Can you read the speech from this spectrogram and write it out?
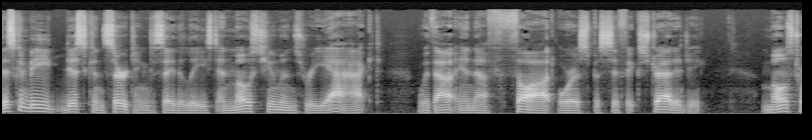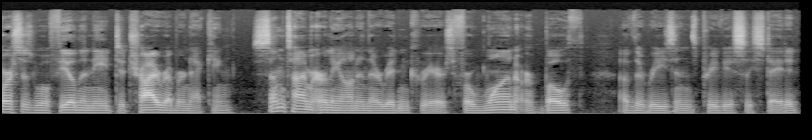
This can be disconcerting to say the least, and most humans react without enough thought or a specific strategy. Most horses will feel the need to try rubbernecking sometime early on in their ridden careers for one or both of the reasons previously stated.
